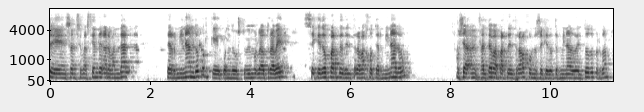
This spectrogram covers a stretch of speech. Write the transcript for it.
en San Sebastián de Garabandal terminando, porque cuando estuvimos la otra vez se quedó parte del trabajo terminado, o sea, me faltaba parte del trabajo, no se quedó terminado del todo, perdón,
